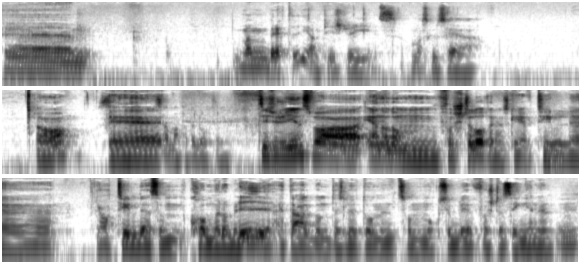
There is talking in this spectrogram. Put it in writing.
Ehm, man berättar lite om t-shirt och jeans. Om man skulle säga Ja, sammanfatta, Eh, sammanfatta låten. T-shirt jeans var en av de första låtarna jag skrev till, eh, ja, till det som kommer att bli ett album till slut då, men som också blev första singeln nu. Mm.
